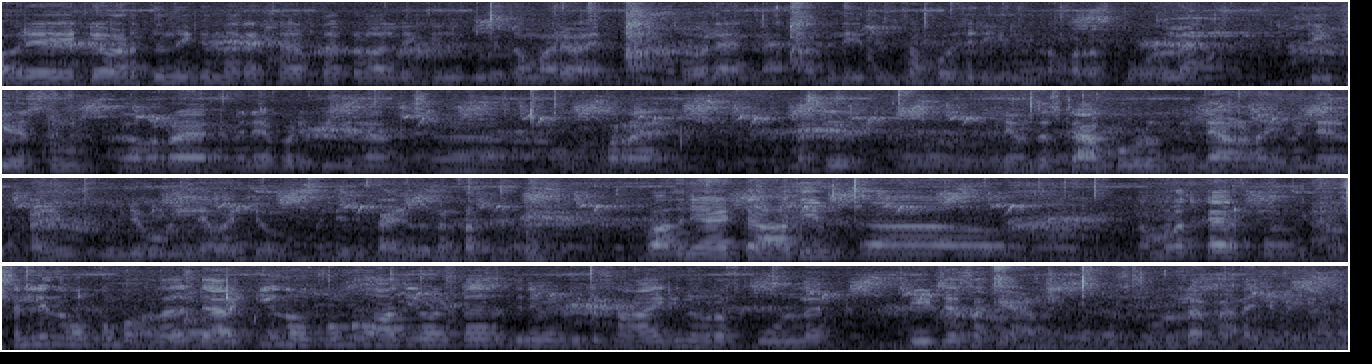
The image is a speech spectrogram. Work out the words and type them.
അവർ ഏറ്റവും അടുത്ത് നിൽക്കുന്ന രക്ഷകർത്താക്കളോ അല്ലെങ്കിൽ ഗുരുക്കന്മാരോ ആയിരിക്കും. അതുപോലെ തന്നെ അതിൽ ഇതും സംഭവിച്ചിരിക്കുന്നത്. അവരുടെ സ്കൂളിലെ ടീച്ചേഴ്സും അവരുടെ അവനെ പഠിപ്പിക്കുന്ന അവരുടെ മറ്റ് നിയമിത സ്റ്റാഫുകളും എല്ലാമാണ് ഇവന്റെ കഴിവ് ഇതിന്റെ ഉള്ളിലെ ഏറ്റവും വലിയൊരു കഴിവ് കണ്ടെത്തുന്നത്. അപ്പോൾ അതിനായിട്ട് ആദ്യം നമ്മളൊക്കെ പ്രസന്റ്ലി നോക്കുമ്പോൾ അതായത് ഡയറക്റ്റ്ലി നോക്കുമ്പോൾ ആദ്യമായിട്ട് ഇതിന് വേണ്ടിയിട്ട് സഹായിക്കുന്നവരുടെ സ്കൂളിലെ ടീച്ചേഴ്സൊക്കെയാണ്. സ്കൂളിലെ മാനേജ്മെന്റാണ്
